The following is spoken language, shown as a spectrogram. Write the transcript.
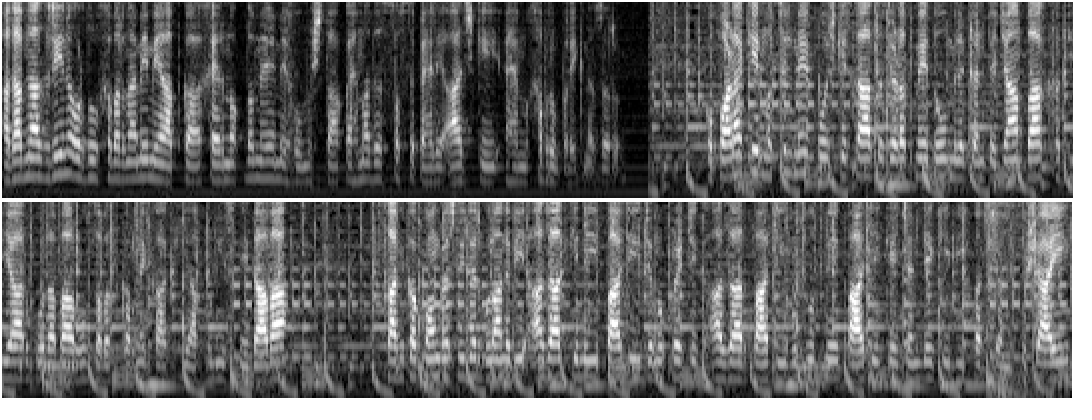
اداب ناظرین، اردو خبرنامے میں آپ کا خیر مقدم ہے۔ میں ہوں مشتاق احمد۔ سب سے پہلے آج کی اہم خبروں پر ایک نظر۔ کپواڑہ کے مسل میں فوج کے ساتھ جڑپ میں دو ملیٹنٹ جام باغ، ہتھیار گولہ بارو ضبط کرنے کا کیا پولیس نے دعویٰ۔ سابقہ کانگریس لیڈر غلام نبی آزاد کی نئی پارٹی، ڈیموکریٹک آزاد پارٹی وجود میں، پارٹی کے جھنڈے کی بھی پرچم کشائی۔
